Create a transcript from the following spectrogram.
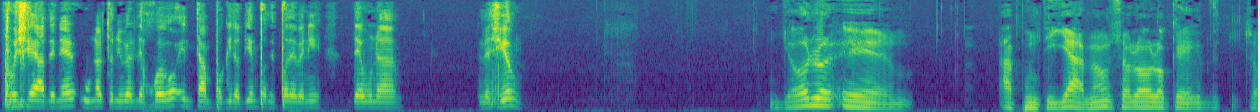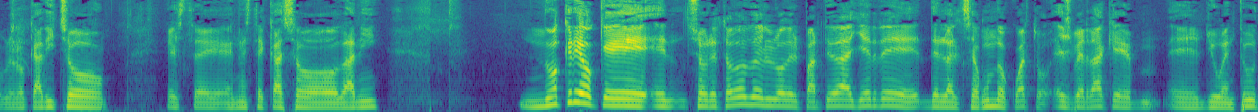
fuese a tener un alto nivel de juego en tan poquito tiempo después de venir de una lesión. Yo eh, apuntillar, ¿no? Solo lo que sobre lo que ha dicho este en este caso Dani. No creo que, sobre todo de lo del partido de ayer de, del segundo cuarto, es verdad que mm, el Juventud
